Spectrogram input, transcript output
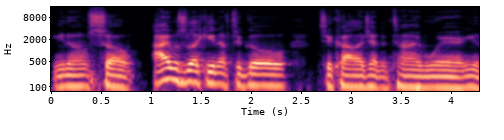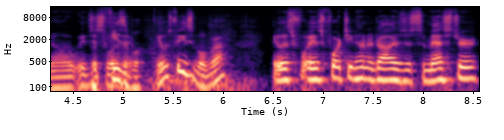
You know, so I was lucky enough to go to college at a time where you know it just wasn't- feasible. It was feasible, bro. It was it was fourteen hundred dollars a semester.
